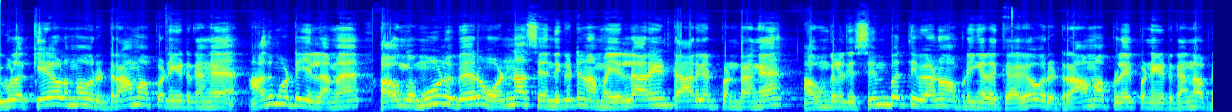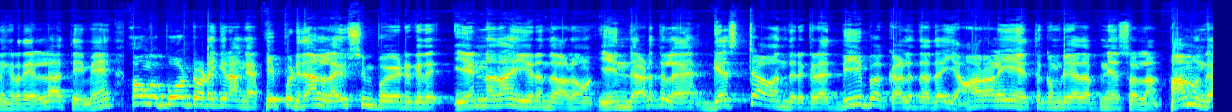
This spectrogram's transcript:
இவ்வளவு கேவலமா ஒரு டிராமா பண்ணிட்டு இருக்காங்க. அது மட்டும் இல்லாம அவங்க மூணு பேரும் ஒன்னா சேர்ந்துக்கிட்டு நம்ம எல்லாரையும் டார்கெட் பண்றாங்க. அவங்களுக்கு சிம்பத்தி வேணும் அப்படிங்கிறதுக்காக ஒரு டிராமா பிளே பண்ணிட்டு இருக்காங்க அப்படிங்கறது எல்லாத்தையுமே அவங்க போட்டு உடைக்கிறாங்க. இப்படிதான் லைவ் ஸ்ட்ரீம் போயிட்டு இருக்குது. என்னதான் இருந்தாலும் இந்த இடத்துல கெஸ்டா இருக்கிற தீபக் அழுத்ததை யாராலையும் ஏத்துக்க முடியாது அப்படின்னே சொல்லலாம். ஆமாங்க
